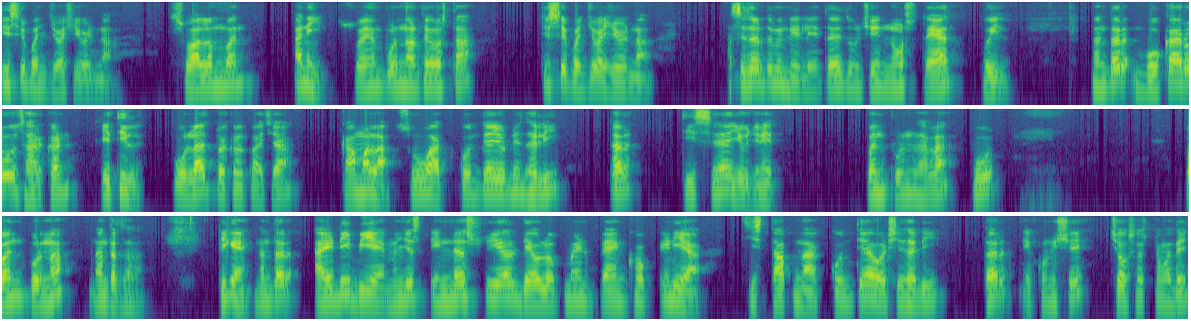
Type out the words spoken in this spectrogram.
तिसरी पंचवार्षिक योजना स्वावलंबन आणि स्वयंपूर्ण अर्थव्यवस्था तिसरी पंचवार्षिक योजना. असे जर तुम्ही लिहिले तरी तुमचे नोट्स तयार होईल. नंतर बोकारो झारखंड येथील पोलाद प्रकल्पाच्या कामाला सुरुवात कोणत्या योजनेत झाली? तर तिसऱ्या योजनेत. पण पूर्ण झाला पण पूर्ण नंतर झाला. ठीक आहे? नंतर आय डी बी आय म्हणजेच इंडस्ट्रीयल डेव्हलपमेंट बँक ऑफ इंडियाची स्थापना कोणत्या वर्षी झाली? तर एकोणीसशे चौसष्टमध्ये.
